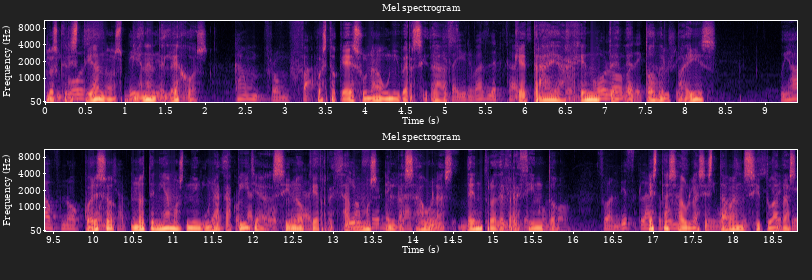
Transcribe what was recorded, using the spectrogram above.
Los cristianos vienen de lejos. puesto que es una universidad que trae a gente de todo el país. Por eso no teníamos ninguna capilla, sino que rezábamos en las aulas, dentro del recinto. Estas aulas estaban situadas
